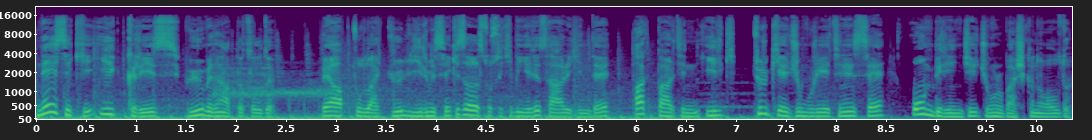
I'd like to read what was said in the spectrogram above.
Neyse ki ilk kriz büyümeden atlatıldı ve Abdullah Gül 28 Ağustos 2007 tarihinde AK Parti'nin ilk, Türkiye Cumhuriyeti'nin ise 11. Cumhurbaşkanı oldu.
